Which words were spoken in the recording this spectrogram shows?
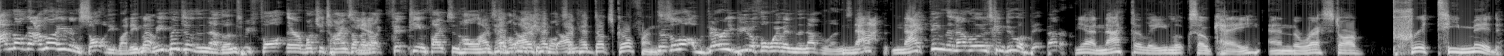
I'm not gonna, I'm not here to insult anybody, but No. we've been to the Netherlands. We fought there a bunch of times. I've Yeah. had like 15 fights in Holland. I've had I've had. I've had Dutch girlfriends. There's a lot of very beautiful women in the Netherlands. Nat, and Nat, I, I think the Netherlands can do a bit better. yeah, Natalie looks okay, and the rest are pretty mid,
